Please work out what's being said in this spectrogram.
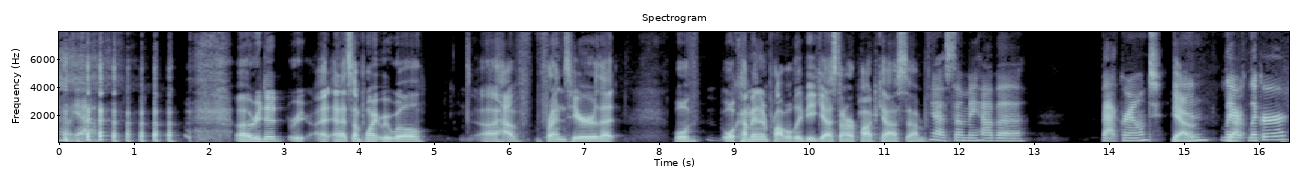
Oh yeah, uh, we did, we, and at some point we will uh, have friends here that will will come in and probably be guests on our podcast. Um, yeah. Some may have a background Yeah, in li- yeah. liquor,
